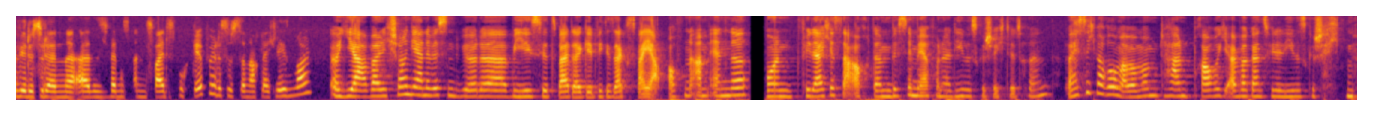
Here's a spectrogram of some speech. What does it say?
Würdest du denn, also wenn es ein zweites Buch gibt, würdest du es dann auch gleich lesen wollen? Äh, ja, weil ich schon gerne wissen würde, wie es jetzt weitergeht. Wie gesagt, es war ja offen am Ende. Und vielleicht ist da auch dann ein bisschen mehr von der Liebesgeschichte drin. Weiß nicht warum, aber momentan brauche ich einfach ganz viele Liebesgeschichten.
